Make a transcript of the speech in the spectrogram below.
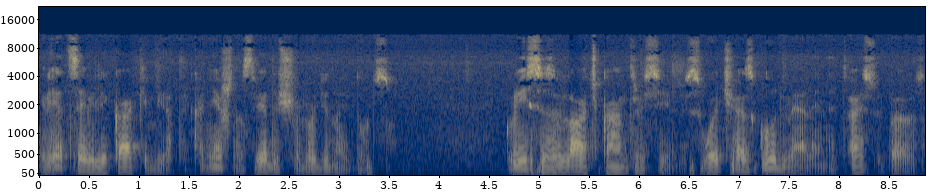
Греция велика, Кибет, и, конечно, следующие люди найдутся. Greece is a large country, Sibis, which has good men in it, I suppose.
